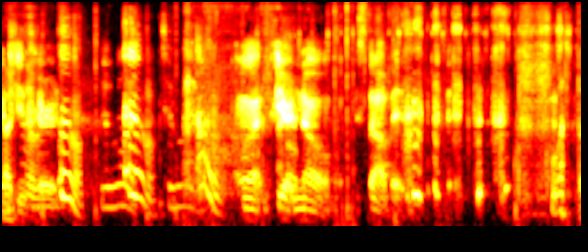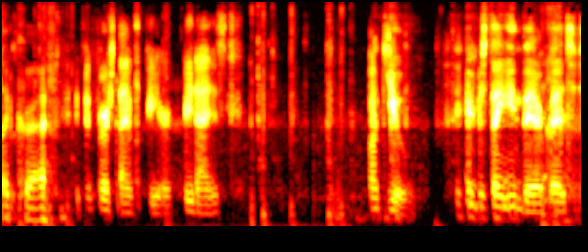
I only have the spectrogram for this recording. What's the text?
when she's never- hurt. Oh, Too Oh. late. Too late. oh. Uh, my here, no. Stop it. what the crap? It's the first time fear. Be nice. Fuck you. You're staying in there, bitch.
